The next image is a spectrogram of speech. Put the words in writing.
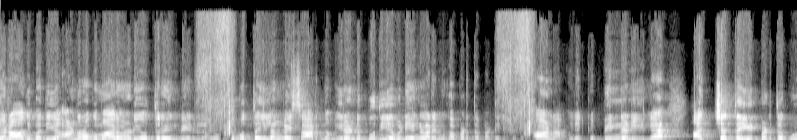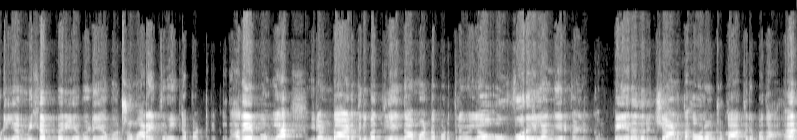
ஜனாதிபதி அனுரகுமாரவனுடைய உத்தரவின் பேரில் ஒட்டுமொத்த இலங்கை சார்ந்தும் இரண்டு புதிய விடயங்கள் அறிமுகப்படுத்தப்பட்டிருக்குது. ஆனா இதற்கு பின்னணியில் அச்சத்தை ஏற்படுத்தக்கூடிய மிகப்பெரிய விடயம் ஒன்றும் அரைத்து வைக்கப்பட்டிருக்குது. அதே போல இரண்டாயிரத்தி இருபத்தி ஐந்தாம் ஆண்டு பொறுத்தளவில் ஒவ்வொரு இலங்கையர்களுக்கும் பேரதிர்ச்சியான தகவல் ஒன்று காத்திருப்பதாக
